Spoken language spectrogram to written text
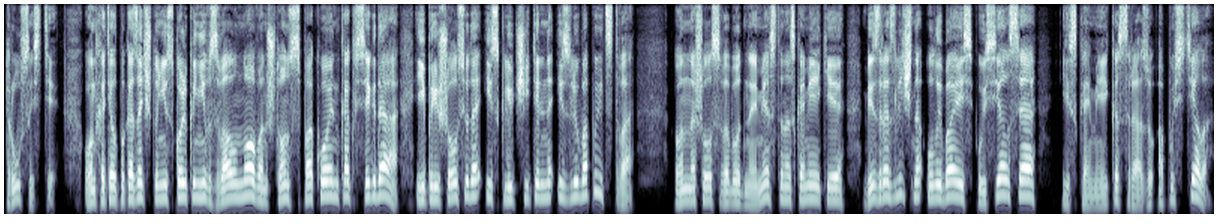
трусости. Он хотел показать, что нисколько не взволнован, что он спокоен, как всегда, и пришел сюда исключительно из любопытства. Он нашел свободное место на скамейке, безразлично улыбаясь, уселся, и скамейка сразу опустела.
